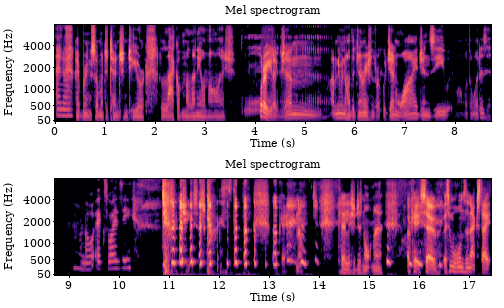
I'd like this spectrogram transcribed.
I know. I bring so much attention to your lack of millennial knowledge. What are you like, Gen? I don't even know how the generations work. With Gen Y, Gen Z, what, what, what is it? I don't know X Y Z. Jesus Christ. Okay, no. Clearly, she does not know. Okay, so let's move on to the next state.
